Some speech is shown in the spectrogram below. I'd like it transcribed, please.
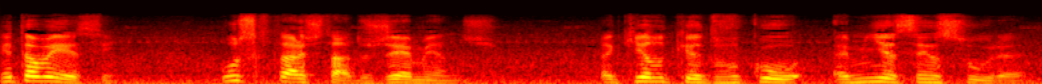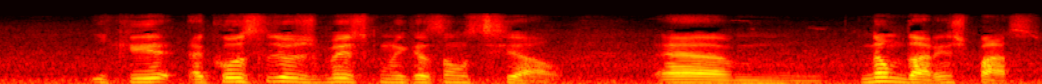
Então é assim. O secretário de Estado, José Mendes, aquele que advocou a minha censura e que aconselhou os meios de comunicação social a um, não me darem espaço,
